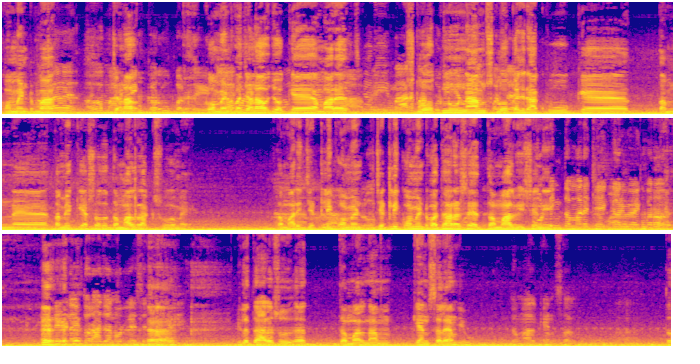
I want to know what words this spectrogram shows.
કોમેન્ટમાં જણાવ કરવું પડશે. કોમેન્ટમાં જણાવજો કે અમારે શ્લોકનું નામ શ્લોક જ રાખવું કે તમને તમે કહેશો તો ધમાલ રાખશું અમે. તમારી જેટલી કોમેન્ટ જેટલી કોમેન્ટ વધારે હશે ધમાલ વિશેની. તમારે જે કર્યું એ કરો. નિર્ણય તો રાજાનો રહેશે એટલે તારે શું ધમાલ નામ કેન્સલ એમ? ધમાલ કેન્સલ તો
